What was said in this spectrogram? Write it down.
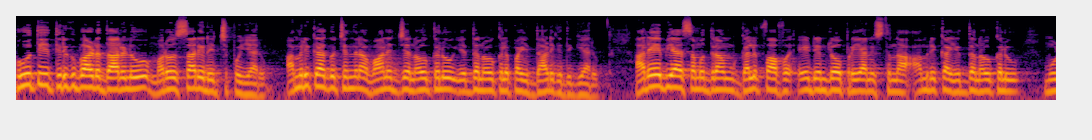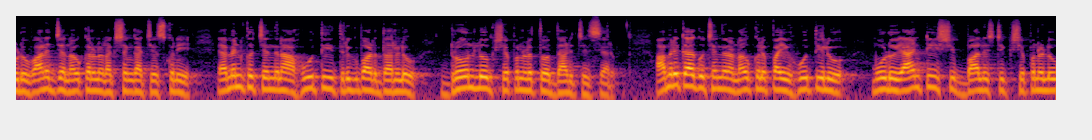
హూతీ తిరుగుబాటుదారులు మరోసారి రెచ్చిపోయారు. అమెరికాకు చెందిన వాణిజ్య నౌకలు యుద్ధ నౌకలపై దాడికి దిగారు. అరేబియా సముద్రం గల్ఫ్ ఆఫ్ ఏడెన్లో ప్రయాణిస్తున్న అమెరికా యుద్ధ నౌకలు మూడు వాణిజ్య నౌకలను లక్ష్యంగా చేసుకుని యమెన్కు చెందిన హూతీ తిరుగుబాటుదారులు డ్రోన్లు క్షిపణులతో దాడి చేశారు. అమెరికాకు చెందిన నౌకలపై హూతీలు మూడు యాంటీ షిప్ బాలిస్టిక్ క్షిపణులు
